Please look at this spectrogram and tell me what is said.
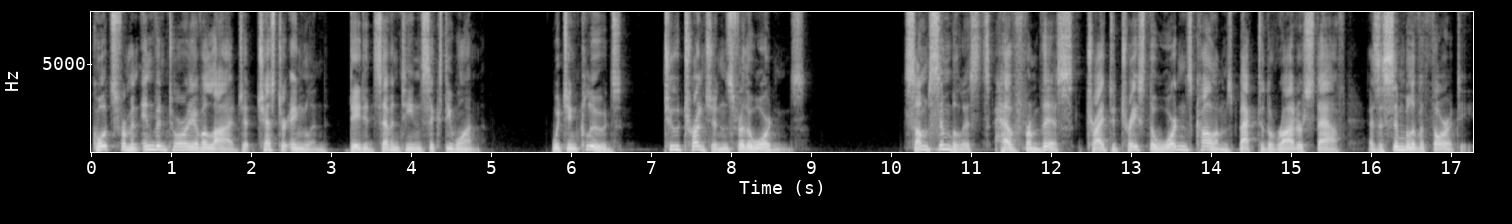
quotes from an inventory of a lodge at Chester, England, dated 1761, which includes two truncheons for the wardens. Some symbolists have from this tried to trace the warden's columns back to the rod or staff as a symbol of authority,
